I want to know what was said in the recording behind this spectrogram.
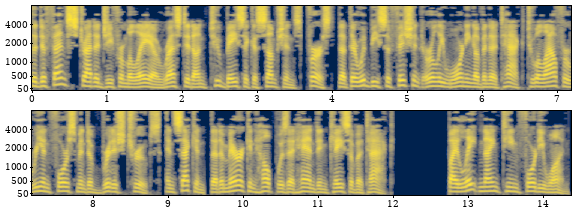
The defense strategy for Malaya rested on two basic assumptions, first, that there would be sufficient early warning of an attack to allow for reinforcement of British troops, and second, that American help was at hand in case of attack. By late 1941,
